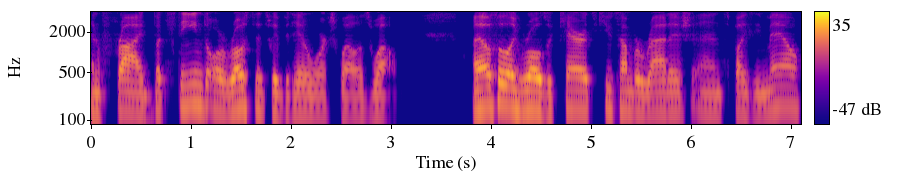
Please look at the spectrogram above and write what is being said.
and fried, but steamed or roasted sweet potato works well as well. I also like rolls with carrots, cucumber, radish, and spicy mayo.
